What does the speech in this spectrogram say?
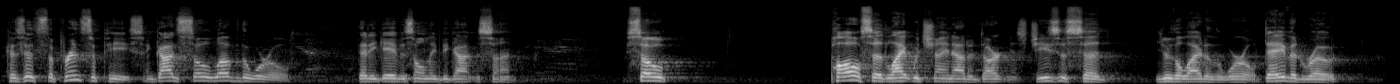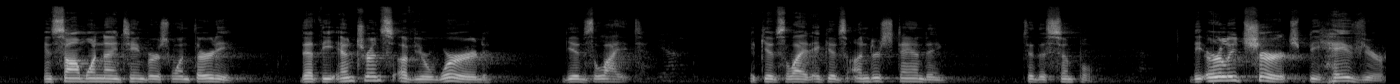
because it's the Prince of Peace. And God so loved the world that he gave his only begotten Son. So, Paul said light would shine out of darkness. Jesus said, You're the light of the world. David wrote in Psalm 119, verse 130, that the entrance of your word gives light. it gives light, it gives understanding to the simple. The early church behavior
